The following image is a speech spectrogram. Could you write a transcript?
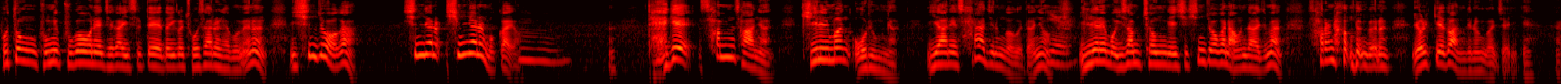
보통 국립국어원에 제가 있을 때에도 이걸 조사를 해보면은 이 신조어가 10년을, 10년을 못 가요. 음. 대개 3, 4년, 길면 5, 6년 이 안에 사라지는 거거든요. 예. 일년에 뭐 2, 3천 개씩 신조어가 나온다 하지만 살아남는 거는 10개도 안 되는 거죠, 이게. 예.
